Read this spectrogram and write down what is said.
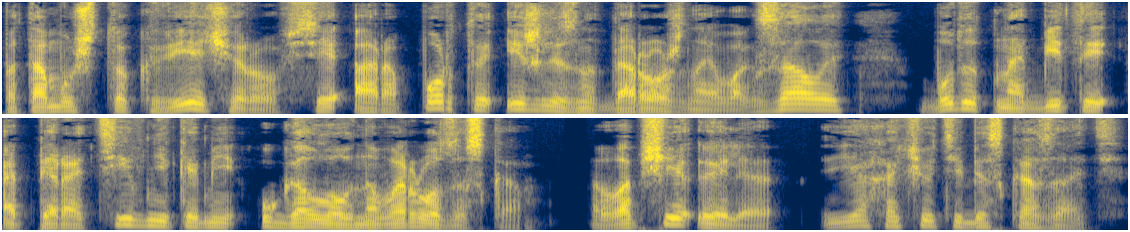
потому что к вечеру все аэропорты и железнодорожные вокзалы будут набиты оперативниками уголовного розыска. Вообще, Эля, я хочу тебе сказать,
